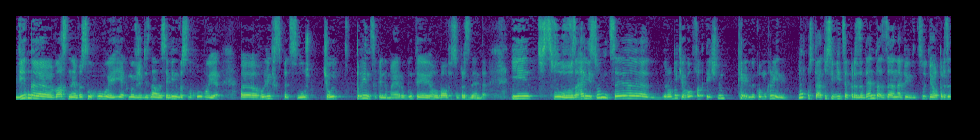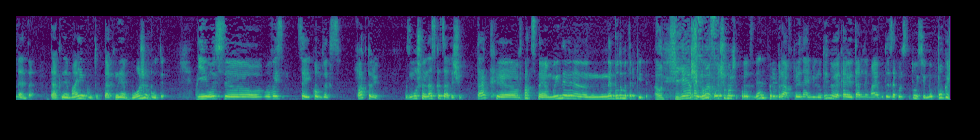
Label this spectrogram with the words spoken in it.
Він е, власне вислуховує, як ми вже дізналися, він вислуховує голів спецслужб, чого в принципі не має робити голова офісу президента. І в в загальній сумі це робить його фактичним керівником України. Ну у статусі віце-президента за напіввідсутнього президента. Так не має бути, так не може бути. І ось е, увесь цей комплекс факторів змушує нас сказати, що так е, власне ми не, не будемо терпіти. А от чи є якась Що ми вас хочемо, щоб президент прибрав принаймні людину, яка там не має бути за конституцією. Ми поки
